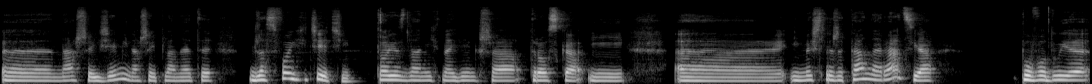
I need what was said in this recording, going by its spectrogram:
e, naszej Ziemi, naszej planety dla swoich dzieci. To jest dla nich największa troska i, e, i myślę, że ta narracja powoduje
